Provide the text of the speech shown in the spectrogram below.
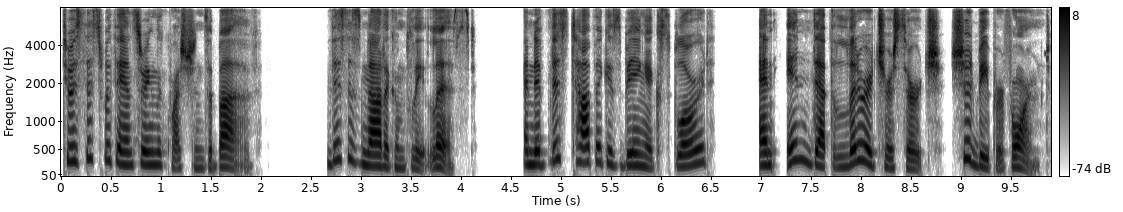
to assist with answering the questions above. This is not a complete list, and if this topic is being explored, an in depth literature search should be performed.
